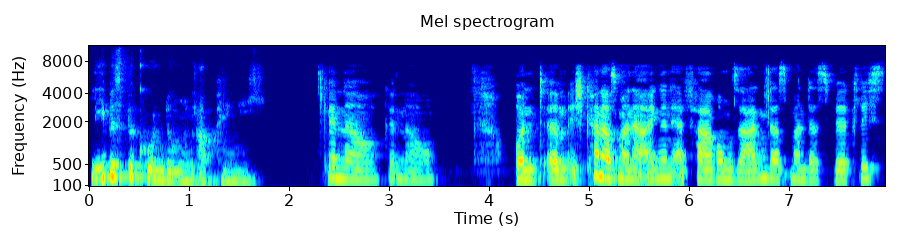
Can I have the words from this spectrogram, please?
Liebesbekundungen abhängig. Genau, genau. Und ähm, ich kann aus meiner eigenen Erfahrung sagen, dass man das wirklich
